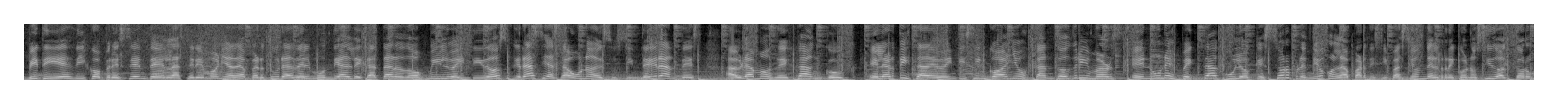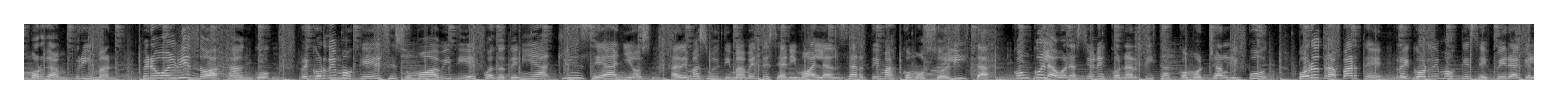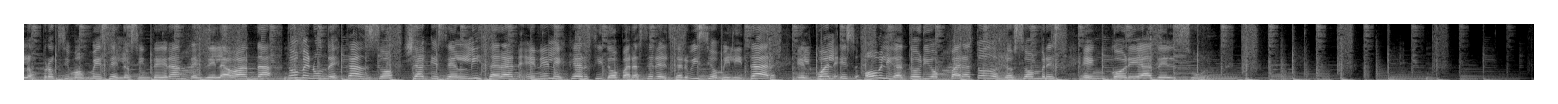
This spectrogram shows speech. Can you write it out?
BTS dijo presente en la ceremonia de apertura del Mundial de Qatar 2022 gracias a uno de sus integrantes. Hablamos de Hankook. El artista de 25 años cantó Dreamers en un espectáculo que sorprendió con la participación del reconocido actor Morgan Freeman. Pero volviendo a Hankook, recordemos que él se sumó a BTS cuando tenía 15 años. Además, últimamente se animó a lanzar temas como solista con colaboraciones con artistas como Charlie Puth. Por otra parte, recordemos que se espera que en los próximos meses los integrantes de la banda tomen un descanso, ya que se enlistarán en el ejército para hacer el servicio militar, el cual es obligatorio para todos los hombres en Corea del Sur.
